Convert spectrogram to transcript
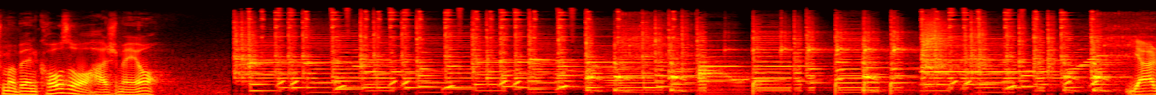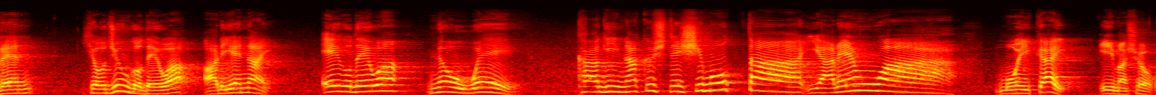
広島弁講座を始めよう。やれん。標準語ではありえない。英語では No way。鍵なくしてしもった。やれんわ。もう一回言いましょう。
